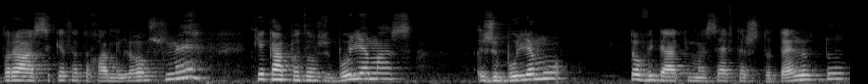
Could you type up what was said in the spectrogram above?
βράσει και θα το χαμηλώσουμε και κάπου εδώ ζουμπούλια μας, ζουμπούλια μου, το βιντεάκι μας έφτασε στο τέλος του.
